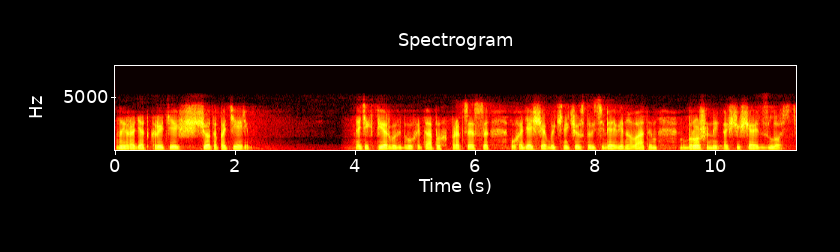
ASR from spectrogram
но и ради открытия счета потерям. На этих первых двух этапах процесса уходящий обычно чувствует себя виноватым, брошенный ощущает злость.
